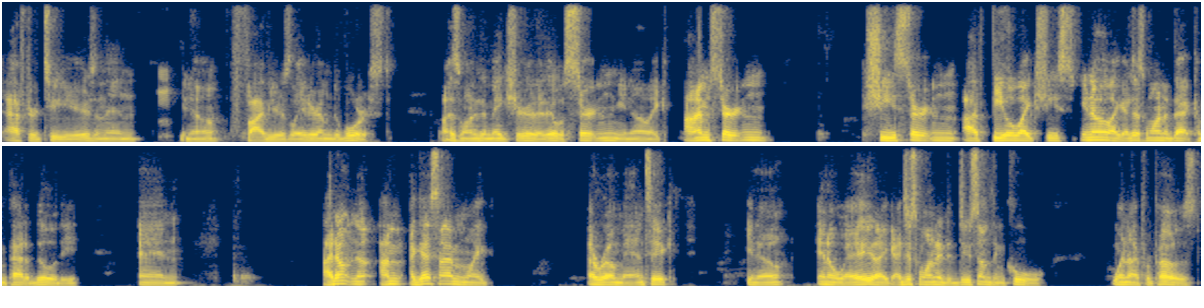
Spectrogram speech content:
after two years. And then, you know, five years later, I'm divorced. I just wanted to make sure that it was certain, you know, like I'm certain, she's certain, I feel like she's, you know, like I just wanted that compatibility. And I don't know, I'm, I guess I'm like a romantic, you know, in a way. Like I just wanted to do something cool when I proposed.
